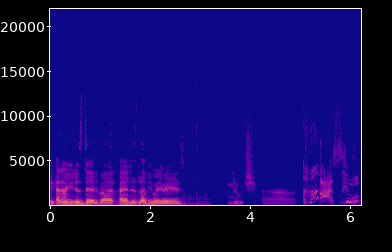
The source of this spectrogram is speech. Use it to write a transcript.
Like I know you just did, but I just love you anyways. Nooch? Uh I see what.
